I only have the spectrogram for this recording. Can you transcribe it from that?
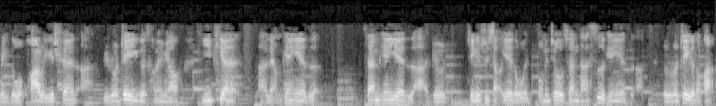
这个我画了一个圈啊，比如说这一个草莓苗，一片啊，两片叶子，三片叶子啊，就这个是小叶子，我我们就算它四片叶子啊，就是说这个的话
